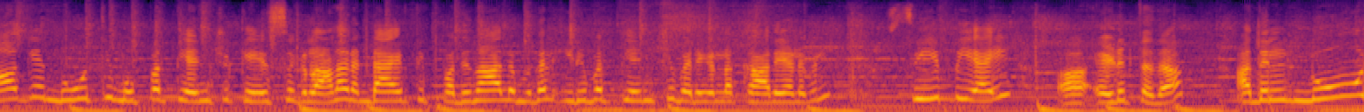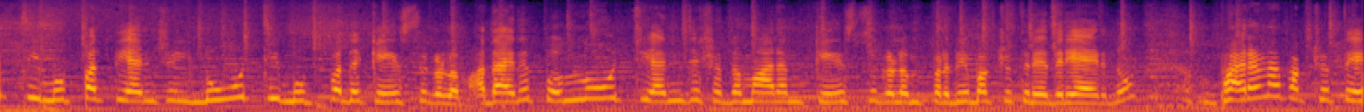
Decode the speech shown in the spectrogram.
ആകെ നൂറ്റി മുപ്പത്തിയഞ്ച് കേസുകളാണ്. രണ്ടായിരത്തി പതിനാല് മുതൽ ഇരുപത്തിയഞ്ച് വരെയുള്ള കാലയളവിൽ സി ബി ഐ എടുത്തത്. അതിൽ നൂറ്റി മുപ്പത്തി അഞ്ചിൽ നൂറ്റി മുപ്പത് കേസുകളും അതായത് തൊണ്ണൂറ്റി അഞ്ച് ശതമാനം കേസുകളും പ്രതിപക്ഷത്തിനെതിരെയായിരുന്നു. ഭരണപക്ഷത്തെ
